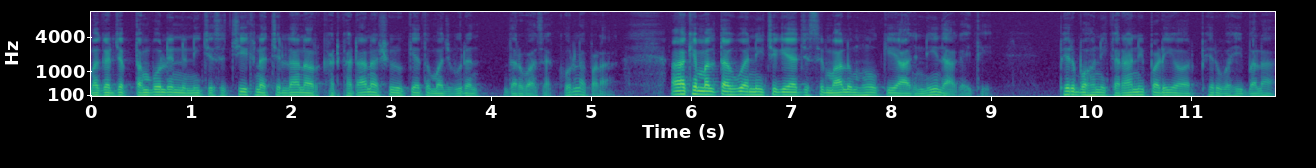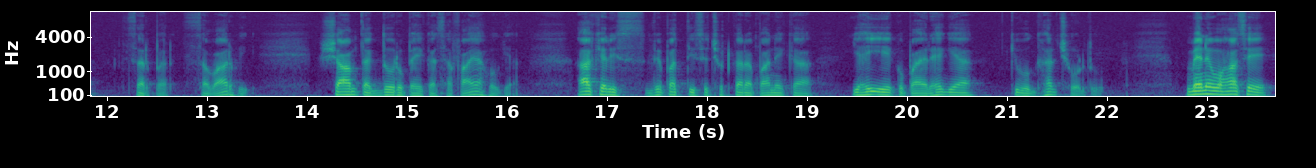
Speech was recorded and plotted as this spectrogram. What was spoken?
मगर जब तंबोले ने नीचे से चीखना चिल्लाना और खटखटाना शुरू किया तो मजबूरन दरवाज़ा खोलना पड़ा। आँखें मलता हुआ नीचे गया, जिससे मालूम हो कि आज नींद आ गई थी। फिर बोहनी करानी पड़ी और फिर वही बला सर पर सवार हुई। शाम तक दो रुपए का सफाया हो गया। आखिर इस विपत्ति से छुटकारा पाने का यही एक उपाय रह गया कि वो घर छोड़ दूँ। मैंने वहाँ से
